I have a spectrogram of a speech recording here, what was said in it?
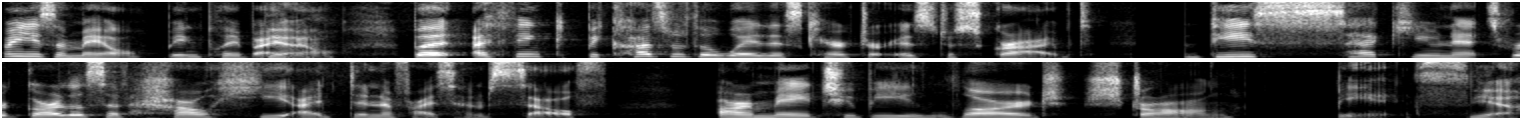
I mean he's a male being played by Yeah. a male. But i think because of the way this character is described these sec units regardless of how he identifies himself are made to be large strong beings. Yeah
